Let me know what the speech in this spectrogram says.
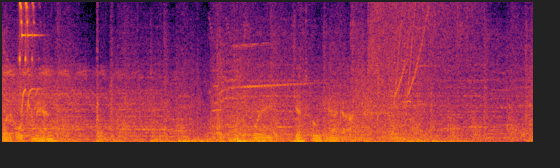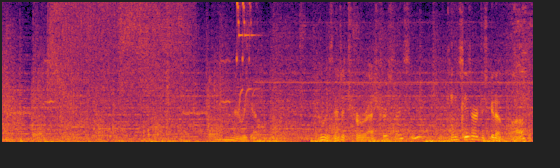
Play Ultraman. Play Jeto Jaga. There we go. Oh, is that a Terrestrius I see? Did King Caesar just get a buff?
